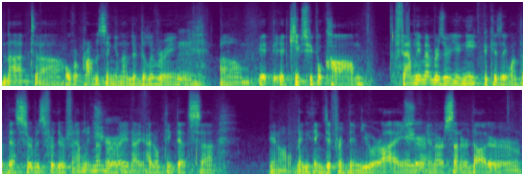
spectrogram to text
not uh, overpromising and under-delivering. Mm. Um, it, it keeps people calm. Family members are unique because they want the best service for their family member, sure. right? I, I don't think that's, uh, you know, anything different than you or I and, sure. and our son or daughter or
